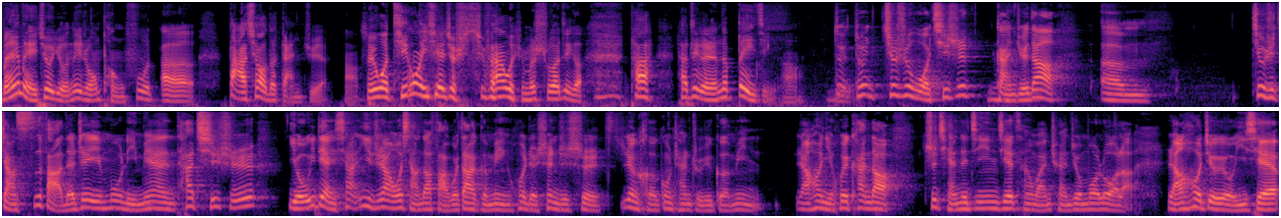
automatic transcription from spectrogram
每每就有那种捧腹呃。大笑的感觉啊，所以我提供一些就是一帆为什么说这个，他他这个人的背景啊，对对，就是我其实感觉到，嗯，就是讲司法的这一幕里面，他其实有一点像，一直让我想到法国大革命，或者甚至是任何共产主义革命，然后你会看到之前的精英阶层完全就没落了，然后就有一些。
